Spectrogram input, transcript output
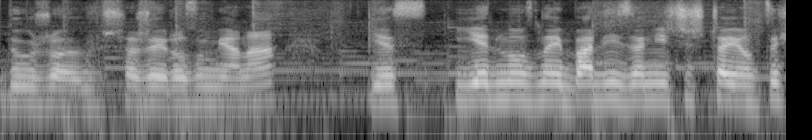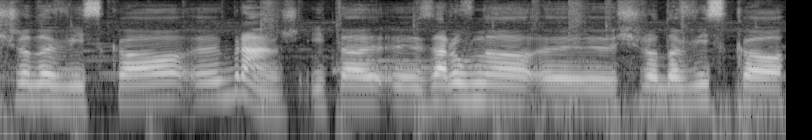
dużo szerzej rozumiana jest jedną z najbardziej zanieczyszczających środowisko y, branż. I to y, zarówno y, środowisko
